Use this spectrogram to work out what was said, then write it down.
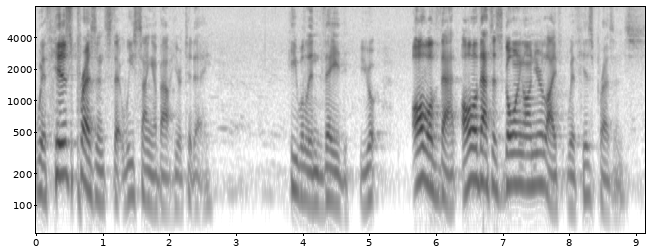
with His presence that we sang about here today. He will invade your, all of that, all of that that's going on in your life with His presence.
